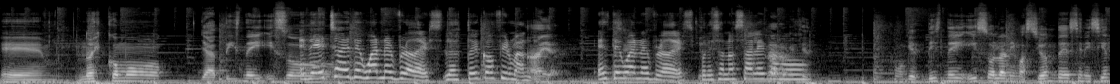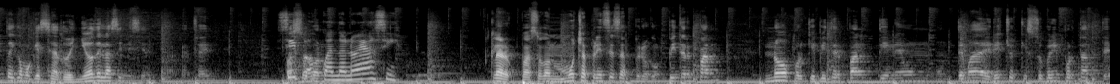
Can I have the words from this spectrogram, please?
eh, no es como. Ya Disney hizo. De hecho, es de Warner Brothers, lo estoy confirmando. Ah. Es de Sí. Warner Brothers, por eso no sale Claro, como. que, como que Disney hizo la animación de Cenicienta y como que se adueñó de la Cenicienta, ¿cachai? Sí, pues con- cuando no es así. Claro, pasó con muchas princesas, pero con Peter Pan no, porque Peter Pan tiene un, un tema de derechos que es súper importante,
